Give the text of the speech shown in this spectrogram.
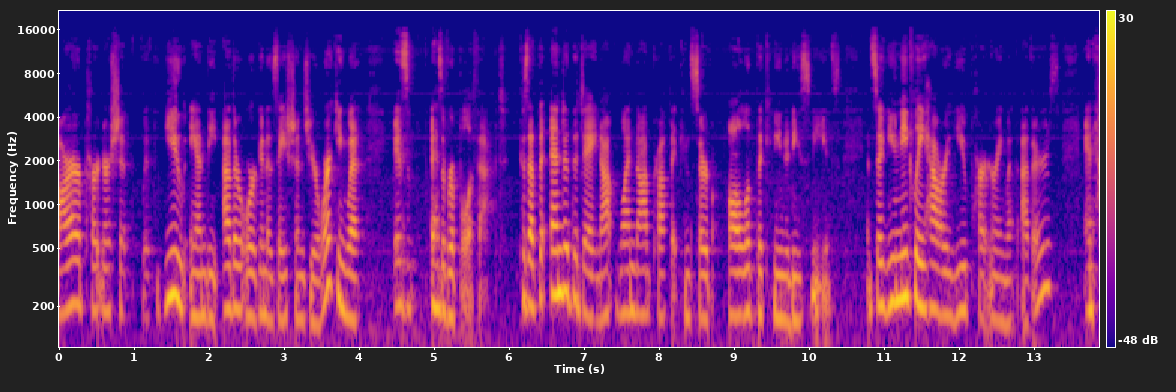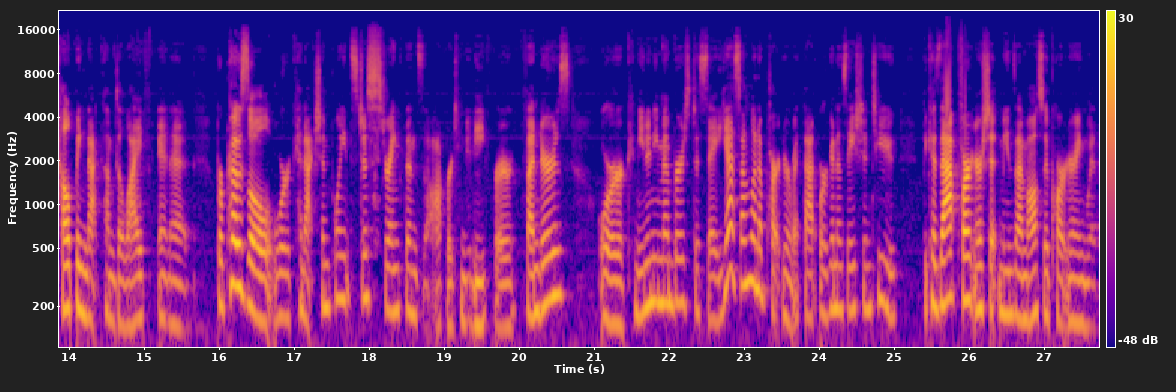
our partnership with you and the other organizations you're working with is has a ripple effect. Because at the end of the day, not one nonprofit can serve all of the community's needs. And so, uniquely, how are you partnering with others and helping that come to life in a proposal or connection points just strengthens the opportunity for funders or community members to say, Yes, I'm going to partner with that organization too, because that partnership means I'm also partnering with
